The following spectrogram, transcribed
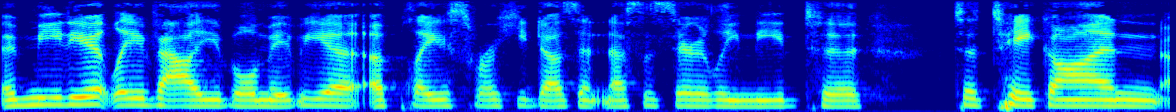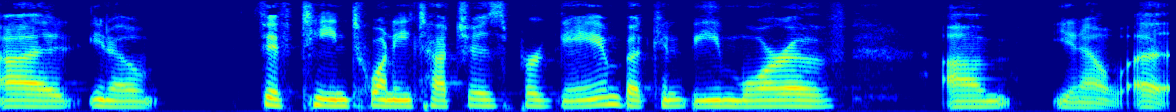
immediately valuable, maybe a, a, place where he doesn't necessarily need to to take on uh, you know 15 20 touches per game but can be more of um, you know a,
